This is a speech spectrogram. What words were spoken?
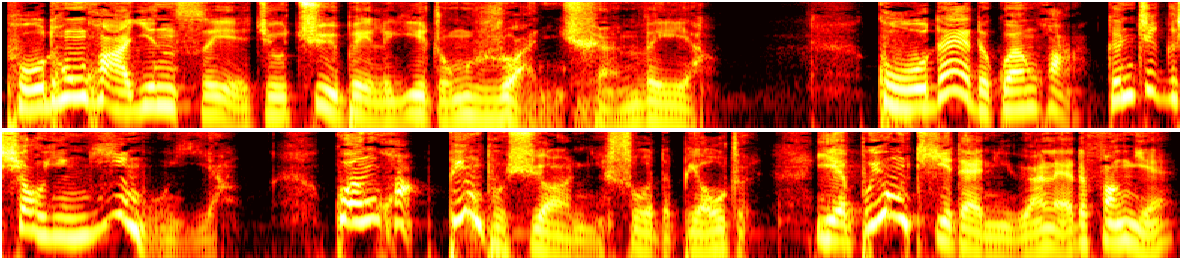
普通话因此也就具备了一种软权威呀。古代的官话跟这个效应一模一样，官话并不需要你说的标准，也不用替代你原来的方言，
